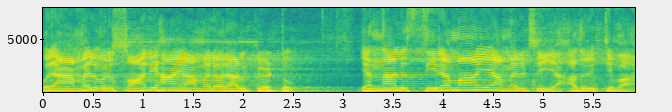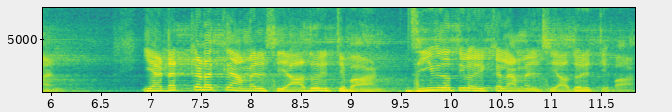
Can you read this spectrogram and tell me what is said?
ഒരു അമൽ ഒരു സ്വാലിഹായ അമൽ ഒരാൾ കേട്ടു. എന്നാൽ സ്ഥിരമായ അമൽ ചെയ്യുക അതൊരു ഇത്തിബാണ്. ഇടക്കിടക്ക് അമൽ ചെയ്യുക അതൊരു ഇത്തിബാണ്. ജീവിതത്തിൽ ഒരിക്കൽ അമൽ ചെയ്യുക അതൊരു ഇത്തിബാണ്.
